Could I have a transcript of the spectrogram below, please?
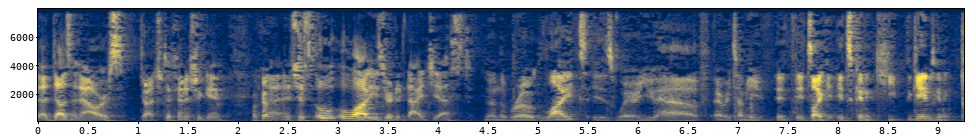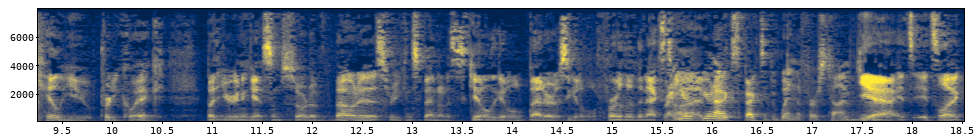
a dozen hours Gotcha. to finish a game. Okay. Uh, it's just a, a lot easier to digest. Then the rogue light is where you have every time you it, it's like it's going to keep the game's going to kill you pretty quick, but you're going to get some sort of bonus or you can spend on a skill to get a little better, so you get a little further the next time. You're, you're not expected to win the first time. yeah, it's it's like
